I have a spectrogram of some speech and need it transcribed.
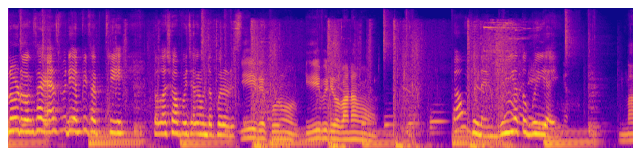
লোড বক্স থাকে এসপিডি এমপি থ্রি তোলা সব ওই জায়গার মধ্যে পড়ে রয়েছে। কি রে কোনো কি ভিডিও বানাবো তাও উঠে নাই বুইয়া তো বুইয়াই না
